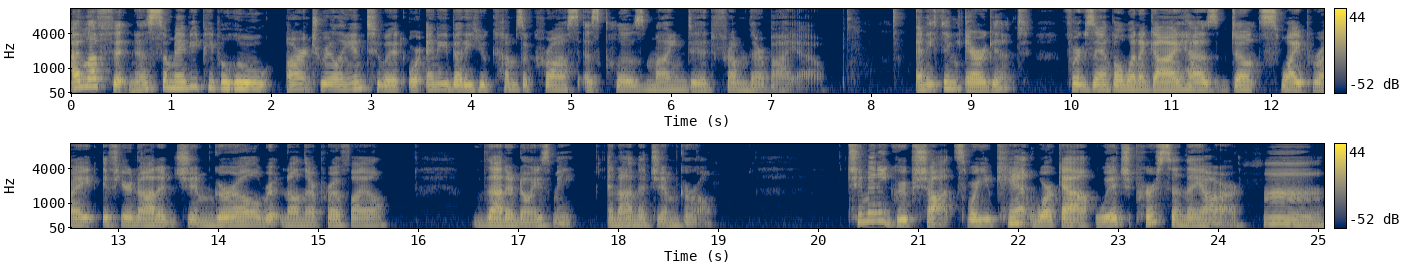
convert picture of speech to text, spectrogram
I love fitness, so maybe people who aren't really into it or anybody who comes across as closed minded from their bio anything arrogant. For example, when a guy has don't swipe right if you're not a gym girl written on their profile, that annoys me. And I'm a gym girl. Too many group shots where you can't work out which person they are. Hmm,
